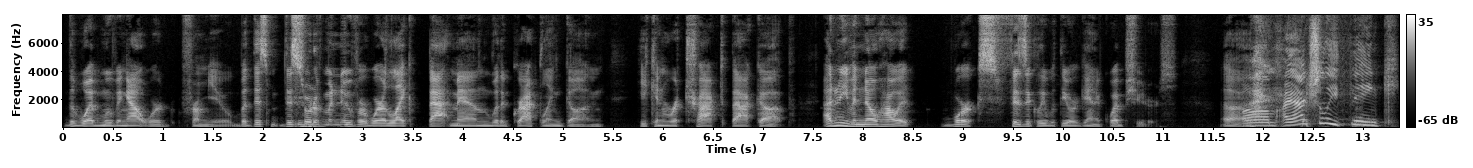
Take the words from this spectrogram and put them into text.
the web moving outward from you. But this this sort of maneuver where like Batman with a grappling gun, he can retract back up. I don't even know how it works physically with the organic web shooters. Uh, um, I actually think,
